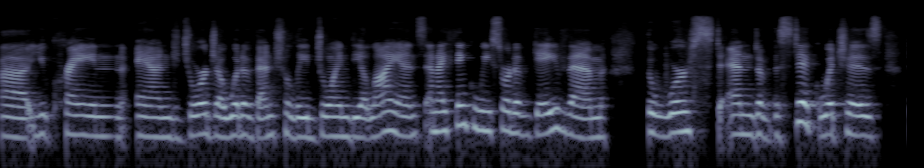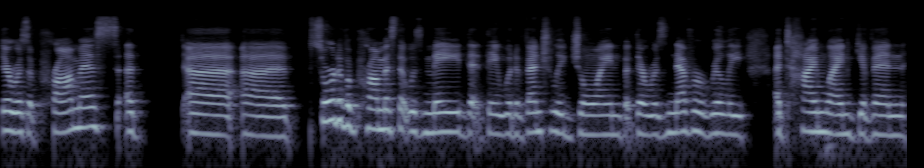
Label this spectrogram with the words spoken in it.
uh, Ukraine and Georgia would eventually join the alliance. And I think we sort of gave them the worst end of the stick, which is there was a promise, a uh, uh, sort of a promise that was made that they would eventually join, but there was never really a timeline given.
